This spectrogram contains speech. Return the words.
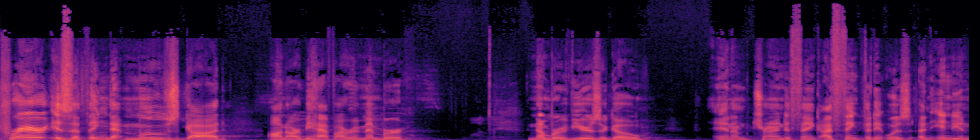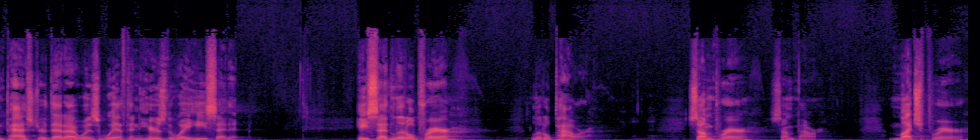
Prayer is the thing that moves God on our behalf. I remember a number of years ago, and I'm trying to think, I think that it was an Indian pastor that I was with, and here's the way he said it. He said, Little prayer, little power. Some prayer, some power. Much prayer,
